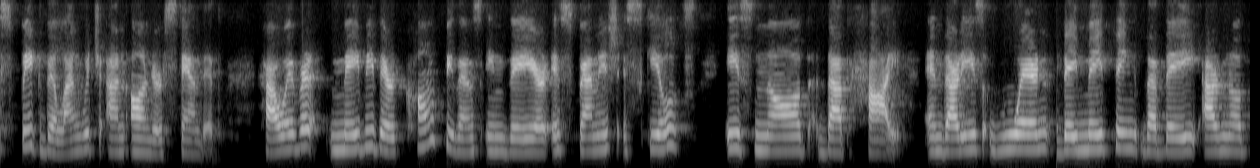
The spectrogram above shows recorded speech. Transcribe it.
speak the language and understand it. However, maybe their confidence in their Spanish skills is not that high. And that is when they may think that they are not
